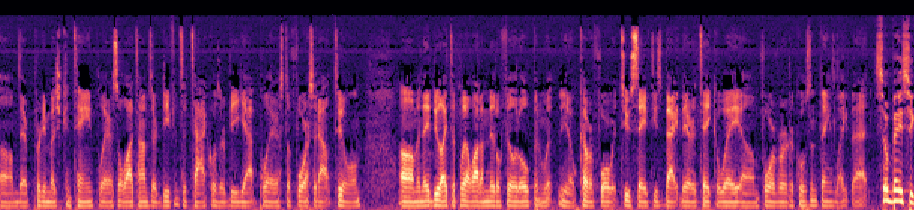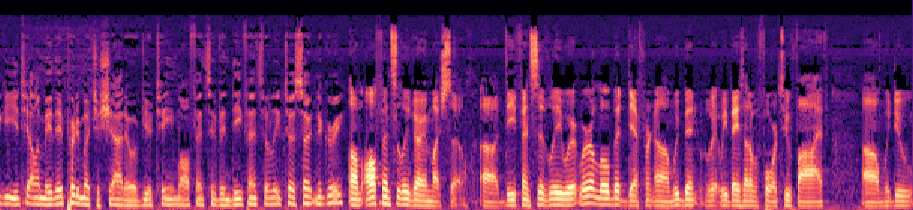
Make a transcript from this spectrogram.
Um, they're pretty much contained players, so a lot of times they're defensive tackles or B gap players to force it out to them. Um, and they do like to play a lot of middle field open with you know cover four with two safeties back there to take away um, four verticals and things like that. So basically, you're telling me they're pretty much a shadow of your team, offensive and defensively, to a certain degree. Um, offensively, very much so. Uh, defensively, we're, we're a little bit different. Um, we've been we, we base out of a four-two-five. Um, we do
